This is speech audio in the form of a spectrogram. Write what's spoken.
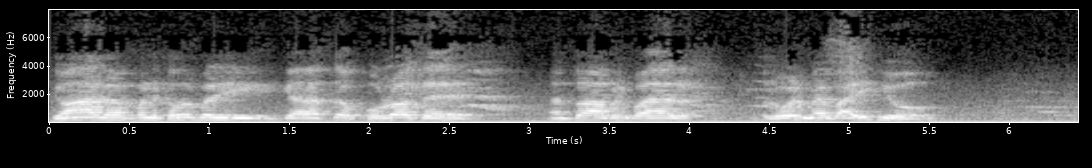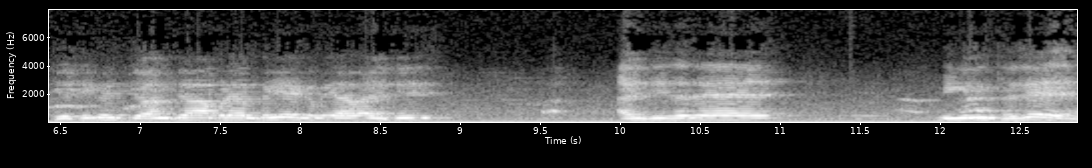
ત્યાં આગળ આપણને ખબર પડી કે રસ્તો ખોડો છે. અને તો આપણી પાસે રોડ મેપ આવી ગયો. જેથી કરી ત્યાં ત્યાં આપણે એમ કહીએ કે ભાઈ હવે અહીંથી અહીંથી છે તે બિગિનિંગ થશે.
